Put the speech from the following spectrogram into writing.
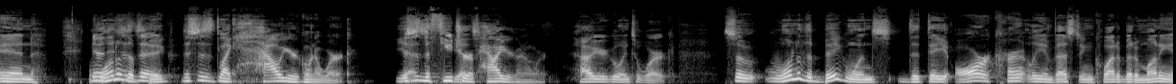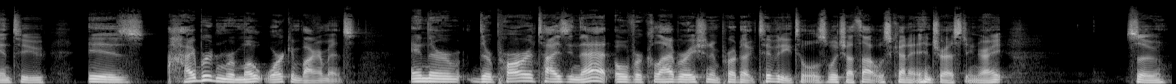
And No, one of the, is big this is like how you're going to work this is the future yes. of how you're going to work how you're going to work. So one of the big ones that they are currently investing quite a bit of money into is hybrid and remote work environments. And they're they're prioritizing that over collaboration and productivity tools, which I thought was kind of interesting, right? So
